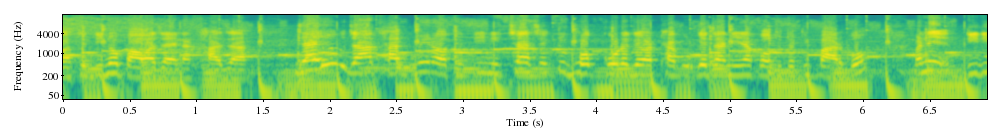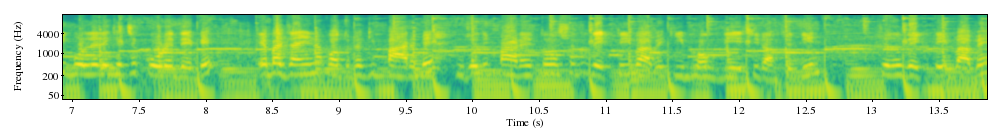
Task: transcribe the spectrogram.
রথের দিনও পাওয়া যায় না খাজা। যাই হোক, যা থাকবে, রথের দিন ইচ্ছা আছে একটু ভোগ করে দেওয়ার। ঠাকুরকে জানি না কতটা কি পারব। মানে দিদি বলে রেখেছে করে দেবে। এবার জানি না কতটা কি পারবে। যদি পারে তো সে তো দেখতেই পাবে কি ভোগ দিয়েছি রথের দিন। সে তো দেখতেই পাবে।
